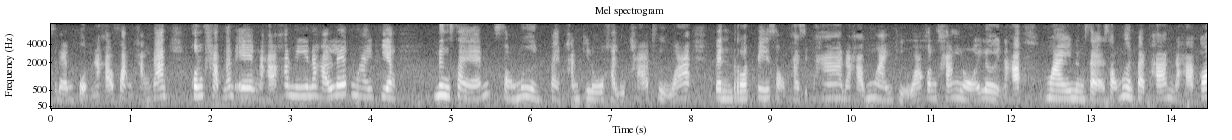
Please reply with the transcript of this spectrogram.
แสดงผลนะคะ ฝั่งทางด้านคนขับนั่นเองนะคะคันนี้นะคะเลขไม้เพียง 128,000 กิโลค่ะลูกค้าถือว่าเป็นรถปี 2015 นะคะ ไม่ถือว่าค่อนข้างน้อยเลยนะคะ ไม่128,000 นะคะ ก็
